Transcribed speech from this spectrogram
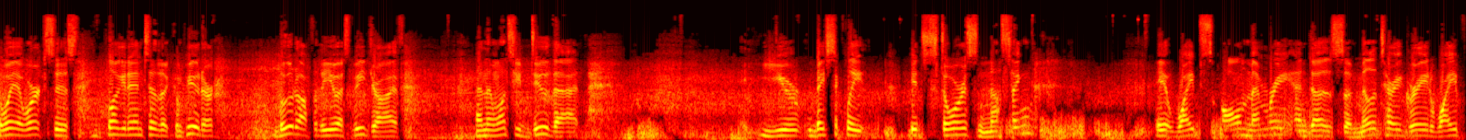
The way it works is you plug it into the computer, boot off of the USB drive, and then once you do that, you're basically, it stores nothing. It wipes all memory and does a military grade wipe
